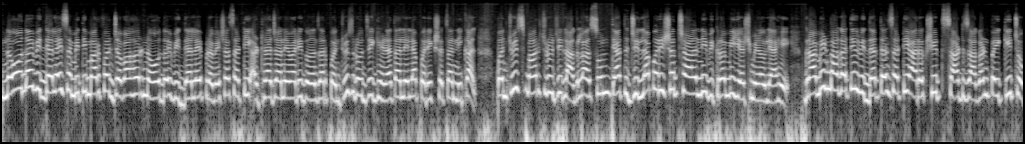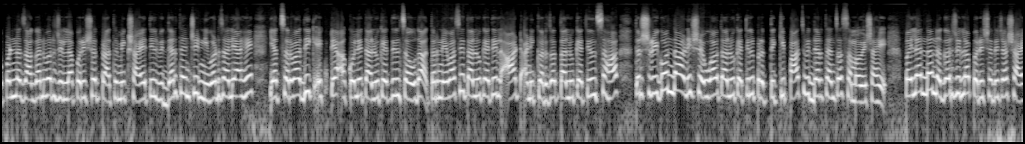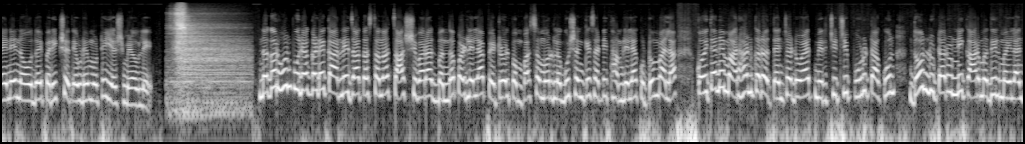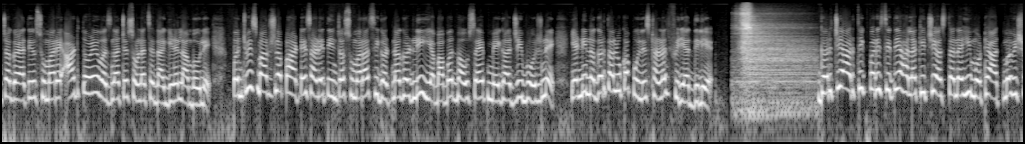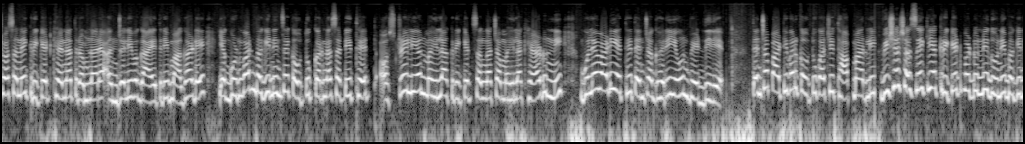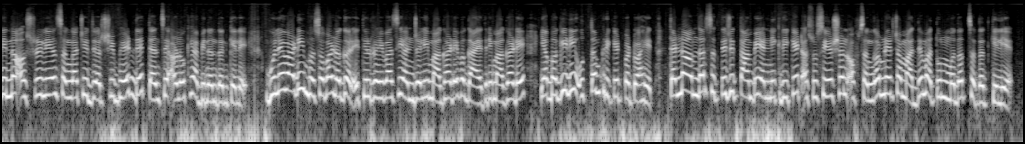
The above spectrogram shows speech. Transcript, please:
नवोदय विद्यालय समितीमार्फत जवाहर नवोदय विद्यालय प्रवेशासाठी अठरा जानेवारी दोन हजार पंचवीस रोजी घेण्यात आलेल्या परीक्षेचा निकाल पंचवीस मार्च रोजी लागला असून त्यात जिल्हा परिषद शाळांनी विक्रमी यश मिळवले आहे. ग्रामीण भागातील विद्यार्थ्यांसाठी आरक्षित साठ जागांपैकी चोपन्न जागांवर जिल्हा परिषद प्राथमिक शाळेतील विद्यार्थ्यांची निवड झाली आहे. यात सर्वाधिक एकट्या अकोले तालुक्यातील चौदा तर नेवासे तालुक्यातील आठ आणि कर्जत तालुक्यातील सहा तर श्रीगोंदा आणि शेवगाव तालुक्यातील प्रत्येकी पाच विद्यार्थ्यांचा समावेश आहे. पहिल्यांदा नगर जिल्हा परिषदेच्या शाळेने नवोदय परीक्षेत एवढे मोठे यश मिळवले. नगरहून पुण्याकडे कारने जात असताना चास शिवारात बंद पडलेल्या पेट्रोल पंपासमोर लघुशंकेसाठी थांबलेल्या कुटुंबाला कोयत्याने मारहाण करत त्यांच्या डोळ्यात मिरचीची पूड टाकून दोन लुटारूंनी कारमधील महिलांच्या गळ्यातील सुमारे आठ तोळे वजनाचे सोन्याचे दागिने लांबवले. पंचवीस मार्चला पहाटे साडेतीनच्या सुमारास ही घटना घडली. याबाबत भाऊसाहेब मेघाजी भोजने यांनी नगर तालुका पोलीस ठाण्यात फिर्याद दिली आहे. घरची आर्थिक परिस्थिती हालाकीची असतानाही मोठ्या आत्मविश्वासाने क्रिकेट खेळण्यात रमणाऱ्या अंजली व गायत्री माघाडे या गुणवान भगिनींचे कौतुक करण्यासाठी थेट ऑस्ट्रेलियन महिला क्रिकेट संघाच्या महिला खेळाडूंनी गुलेवाडी येथे त्यांच्या घरी येऊन भेट दिली आहे. त्यांच्या पाठीवर कौतुकाची थाप मारली. विशेष असे की या क्रिकेटपटूंनी दोन्ही भगिनींना ऑस्ट्रेलियन संघाची जर्सी भेट देत त्यांचे अनोखे अभिनंदन केले. गुलेवाडी म्हसोबा नगर येथील रहिवासी अंजली माघाडे व गायत्री माघाडे या भगिनी उत्तम क्रिकेटपटू आहेत. त्यांना आमदार सत्यजित तांबे यांनी क्रिकेट असोसिएशन ऑफ संगमनेरच्या माध्यमातून मदत सतत केली आहे.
